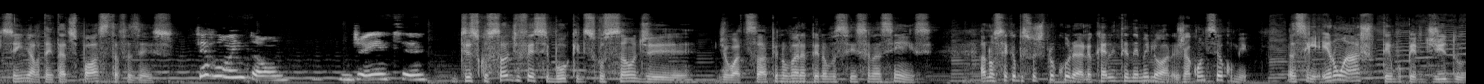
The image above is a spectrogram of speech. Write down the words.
Sim, ela tem que estar disposta a fazer isso. Ferrou então. Gente. Discussão de Facebook, discussão de, de WhatsApp, não vale a pena você ensinar ciência. A não ser que a pessoa te procure, olha, eu quero entender melhor. Já aconteceu comigo. Assim, eu não acho tempo perdido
